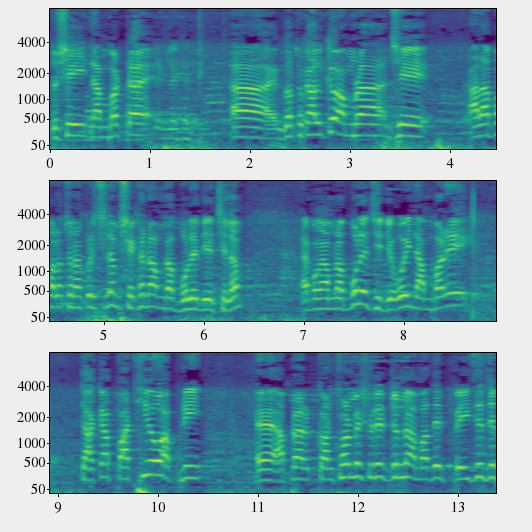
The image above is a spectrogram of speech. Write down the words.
তো সেই নাম্বারটা গতকালকেও আমরা যে আলাপ আলোচনা করেছিলাম সেখানেও আমরা বলে দিয়েছিলাম এবং আমরা বলেছি যে ওই নাম্বারে টাকা পাঠিয়েও আপনি আপনার কনফার্মেশনের জন্য আমাদের পেজে যে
